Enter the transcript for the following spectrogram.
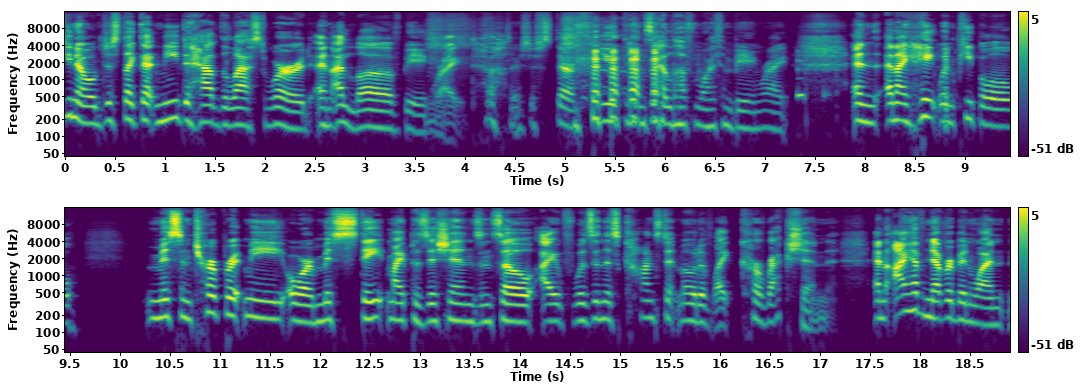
you know just like that need to have the last word. And i love being right. Oh, there's just there are a few things i love more than being right. And and i hate when people misinterpret me or misstate my positions. And so I was in this constant mode of like correction. And I have never been one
